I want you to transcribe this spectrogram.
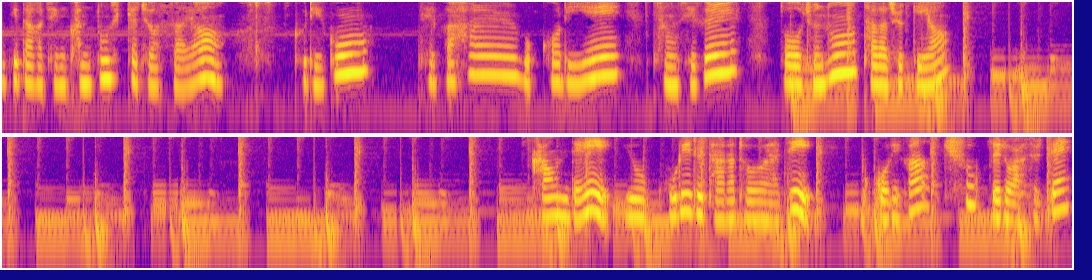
여기다가 지금 간통시켜 주었어요. 그리고 제가 할 목걸이에 장식을 넣어준 후 닫아줄게요. 가운데에 이 고리를 달아줘야지 목걸이가 축 내려왔을 때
